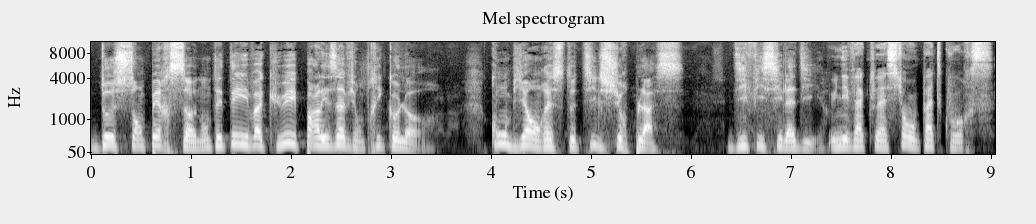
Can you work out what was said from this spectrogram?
200 personnes ont été évacuées par les avions tricolores. Combien en reste-t-il sur place? Difficile à dire. Une évacuation au pas de course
